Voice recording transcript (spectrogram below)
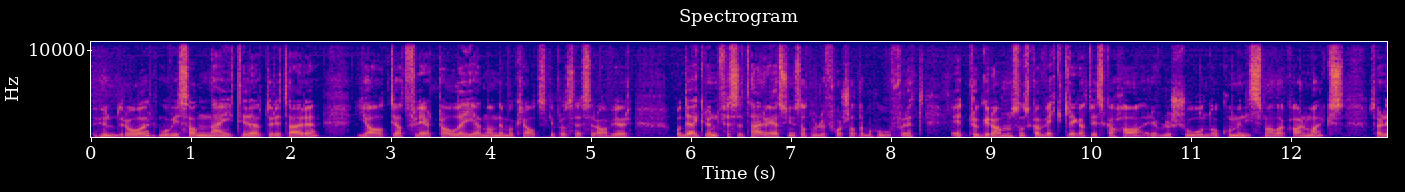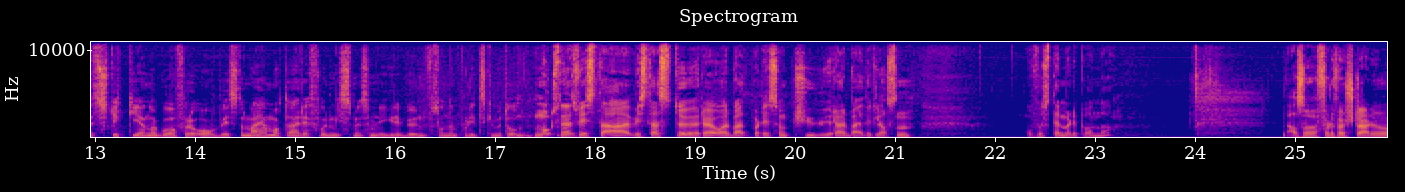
100 år, hvor vi sa nei til det autoritære, ja til at flertallet gjennom demokratiske prosesser avgjør. Og Det er grunnfestet her. og jeg synes at Når du fortsatt har behov for et, et, program som skal vektlegge at vi skal ha revolusjon og kommunisme à la Karl Marx, så er det et stykke igjen å gå for å overbevise meg om at det er reformisme som ligger i bunn som den politiske metoden. Moxnes, hvis det, er, er Støre og Arbeiderpartiet som kuer arbeiderklassen, hvorfor stemmer de på ham da? Altså, for det første er det jo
